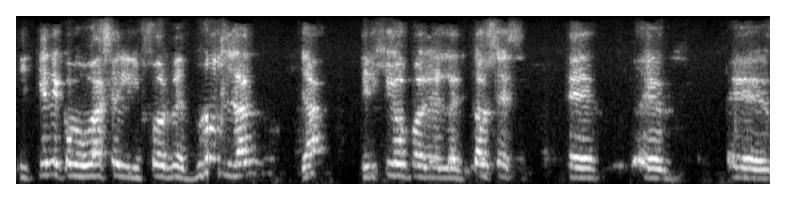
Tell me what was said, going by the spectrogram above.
y tiene como base el informe Brundtland, ya dirigido por el entonces eh, eh, eh,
